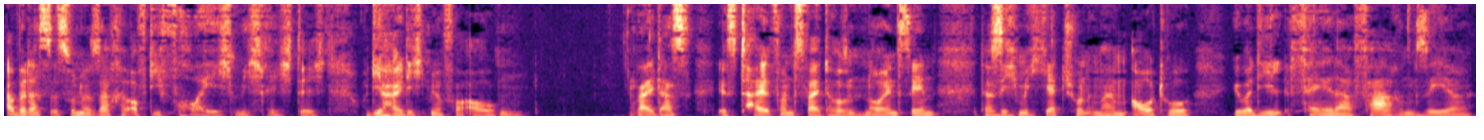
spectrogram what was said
aber das ist so eine Sache, auf die freue ich mich richtig. Und die halte ich mir vor Augen. Weil das ist Teil von 2019, dass ich mich jetzt schon in meinem Auto über die Felder fahren sehe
